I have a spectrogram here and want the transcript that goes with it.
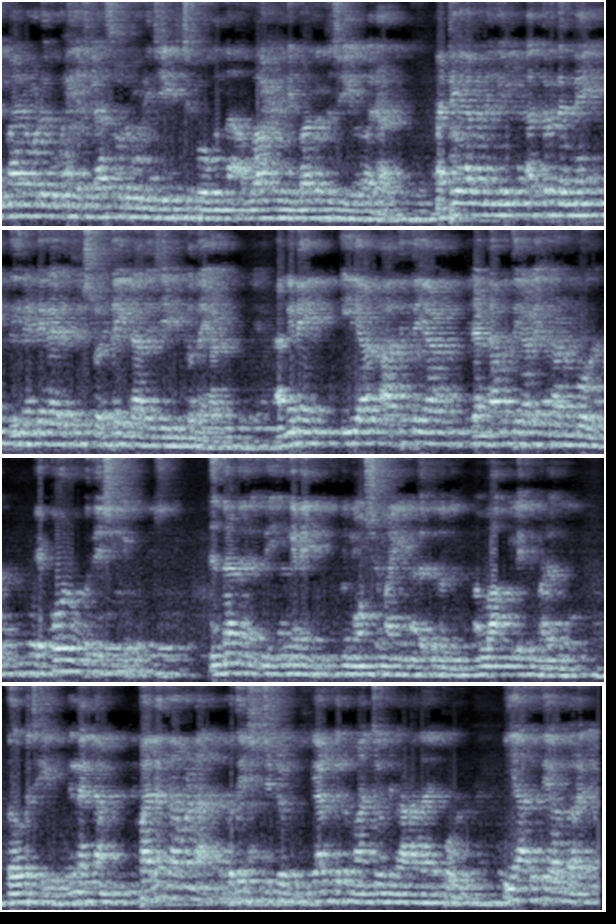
ഈമാനോടുകൂടി അഖിലാസോടുകൂടി ജീവിച്ചു പോകുന്ന അള്ളാഹുവിനെ ഇബാദത്ത് ചെയ്യുന്ന ഒരാൾ. മറ്റേയാളാണെങ്കിൽ അത്ര തന്നെ ദീനന്റെ കാര്യത്തിൽ ശ്രദ്ധയില്ലാതെ ജീവിക്കുന്നയാൾ. അങ്ങനെ ആൾ ആദ്യത്തെയാൾ രണ്ടാമത്തെ ആളെ കാണുമ്പോൾ എപ്പോഴും ഉപദേശിക്കും. എന്താണ് നീ ഇങ്ങനെ മോശമായി നടക്കുന്നത്? അള്ളാഹുലേക്ക് മടങ്ങും തോപ ചെയ്യും എന്നെല്ലാം പലതവണ ഉപദേശിച്ചിട്ടും ഇയാൾക്കൊരു മാറ്റവും കാണാതായപ്പോൾ ഈ ആദ്യത്തെ അവർ പറഞ്ഞു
